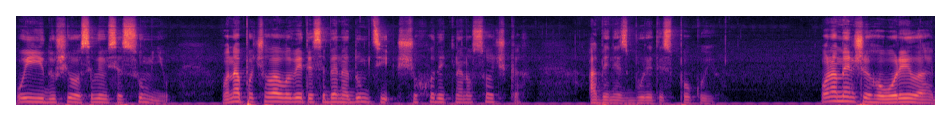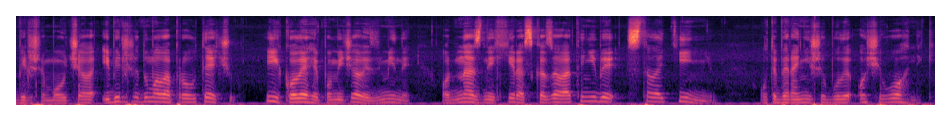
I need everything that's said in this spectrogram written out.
у її душі оселився сумнів. Вона почала ловити себе на думці, що ходить на носочках, аби не збурити спокою. Вона менше говорила, більше мовчала і більше думала про втечу. Її колеги помічали зміни. Одна з них Хіра сказала, ти ніби стала тінню. У тебе раніше були очі вогники,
